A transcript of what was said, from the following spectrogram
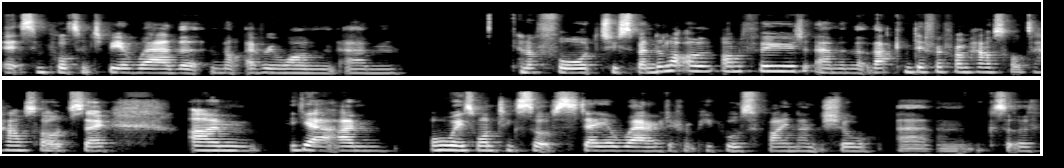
it's important to be aware that not everyone um, can afford to spend a lot on, on food um, and that that can differ from household to household. So i'm yeah i'm always wanting to sort of stay aware of different people's financial um, sort of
